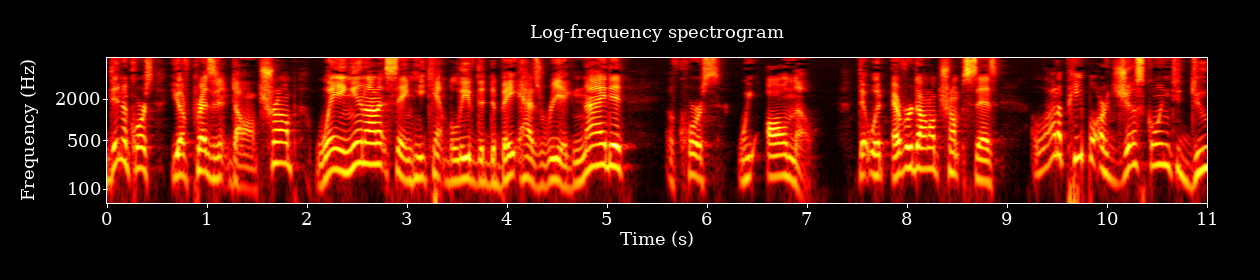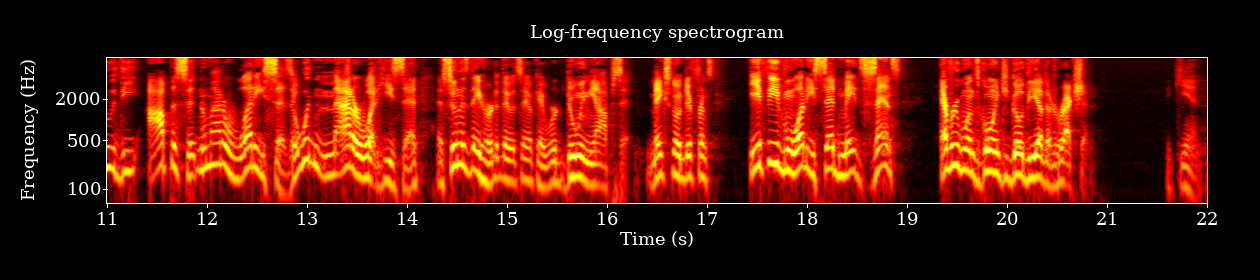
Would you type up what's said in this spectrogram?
Then, of course, you have President Donald Trump weighing in on it, saying he can't believe the debate has reignited. Of course, we all know that whatever Donald Trump says, a lot of people are just going to do the opposite no matter what he says. It wouldn't matter what he said. As soon as they heard it, they would say, okay, we're doing the opposite. Makes no difference. If even what he said made sense, everyone's going to go the other direction. Again,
